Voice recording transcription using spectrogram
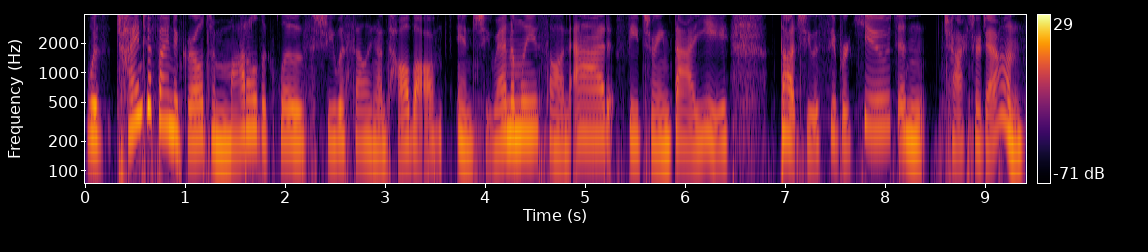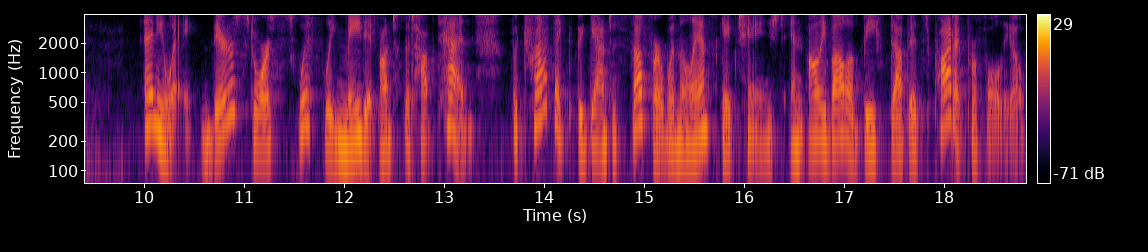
was trying to find a girl to model the clothes she was selling on Taobao, and she randomly saw an ad featuring Da Yi, thought she was super cute, and tracked her down. Anyway, their store swiftly made it onto the top 10, but traffic began to suffer when the landscape changed and Alibaba beefed up its product portfolio,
